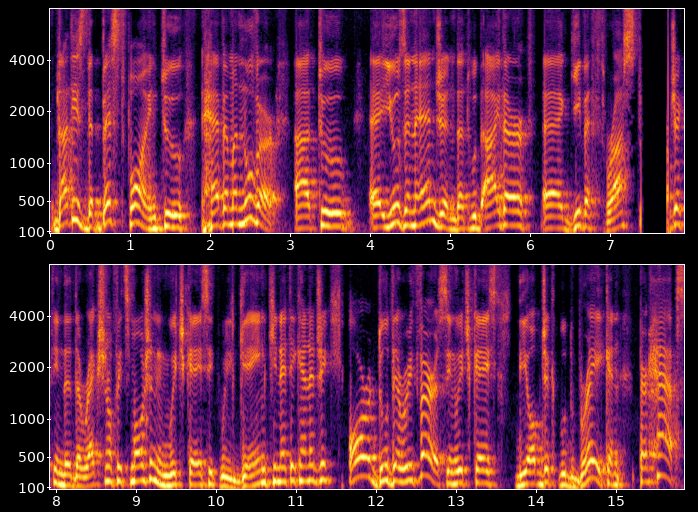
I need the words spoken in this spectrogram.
That is the best point to have a maneuver to use an engine that would either uh, give a thrust object in the direction of its motion, in which case it will gain kinetic energy, or do the reverse, in which case the object would break and perhaps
